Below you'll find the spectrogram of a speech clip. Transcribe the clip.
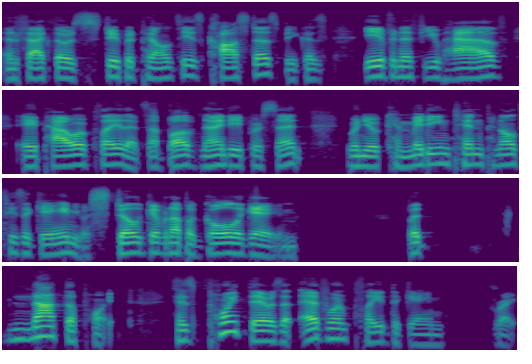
In fact, those stupid penalties cost us because even if you have a power play that's above 90%, when you're committing 10 penalties a game, you're still giving up a goal a game. But not the point. His point there is that everyone played the game right.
